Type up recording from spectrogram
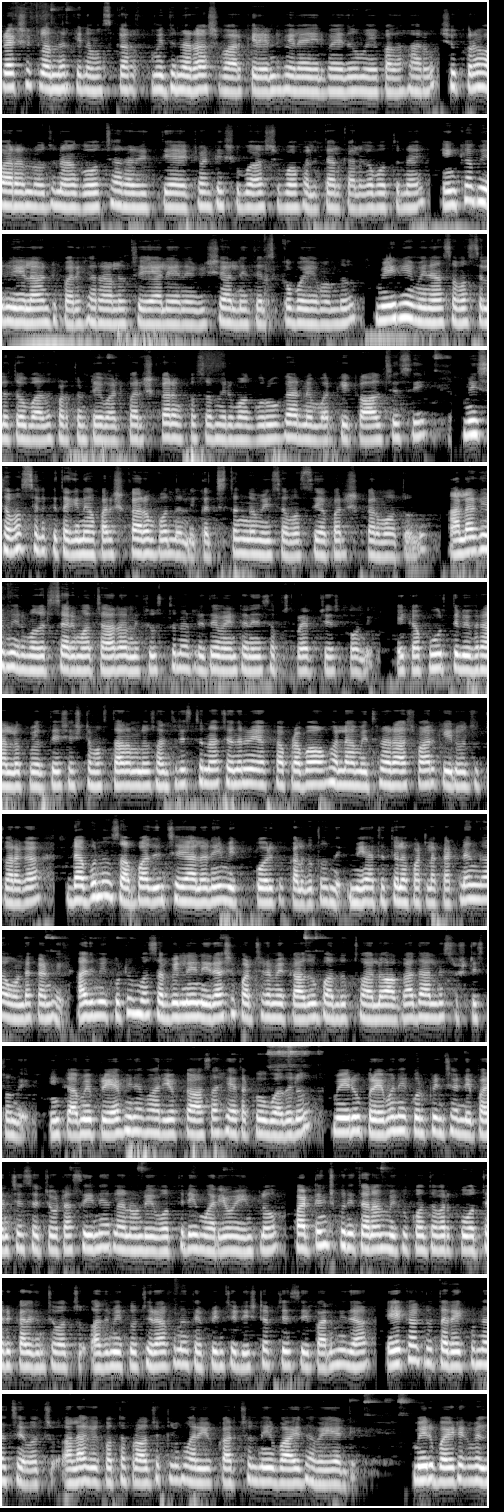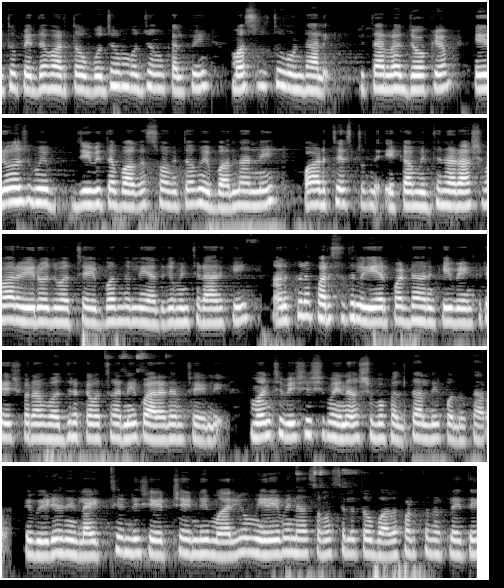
ప్రేక్షకులందరికీ నమస్కారం. మిథున రాశి వారికి రెండు వేల ఇరవై ఐదు మే పదహారు శుక్రవారం రోజున గోచార రీత్యా ఎటువంటి శుభ అశుభ ఫలితాలు కలగబోతున్నాయి? ఇంకా మీరు ఎలాంటి పరిహారాలు చేయాలి అనే విషయాల్ని తెలుసుకోబోయే ముందు మీరు ఏమైనా సమస్యలతో బాధపడుతుంటే వాటి పరిష్కారం కోసం మీరు మా గురువు గారి నెంబర్కి కాల్ చేసి మీ సమస్యలకు తగిన పరిష్కారం పొందండి. ఖచ్చితంగా మీ సమస్య పరిష్కారం అవుతుంది. అలాగే మీరు మొదటిసారి మా ఛానల్ని చూస్తున్నట్లయితే వెంటనే సబ్స్క్రైబ్ చేసుకోండి. ఇక పూర్తి వివరాల్లోకి వెళ్తే షష్టమ స్థానంలో సంచరిస్తున్న చంద్రుని యొక్క ప్రభావం వల్ల మిథున రాశి వారికి ఈరోజు త్వరగా డబ్బును సంపాదించేయాలని మీకు కోరిక కలుగుతుంది. మీ అతిథుల పట్ల కఠినంగా ఉండకండి. అది మీ కుటుంబ సభ్యుల్ని నిరాశపరచడమే కాదు బంధుత్వాలు అగాధాలని సృష్టిస్తుంది. ఇంకా మీ ప్రేమైన వారి యొక్క అసహ్యతకు బదులు మీరు ప్రేమనే కురిపించండి. పనిచేసే చోట సీనియర్ల నుండి ఒత్తిడి మరియు ఇంట్లో పట్టించుకునితనం మీకు కొంతవరకు ఒత్తిడి కలిగించవచ్చు. అది మీకు చిరాకును తెప్పించి డిస్టర్బ్ చేసి పని మీద ఏకాగ్రత లేకుండా చేయవచ్చు. అలాగే కొత్త ప్రాజెక్టులు మరియు ఖర్చుల్ని వాయిదా వేయండి. మీరు బయటకు వెళ్తూ పెద్దవారితో భుజం భుజం కలిపి మసులుతూ ఉండాలి. ఇతరుల జోక్యం ఈరోజు మీ జీవిత భాగస్వామితో మీ బంధాన్ని పాడు చేస్తుంది. ఇక మిథున రాశి వారు ఈరోజు వచ్చే ఇబ్బందుల్ని అధిగమించడానికి అనుకూల పరిస్థితులు ఏర్పడడానికి వెంకటేశ్వర వజ్ర కవచాన్ని పారాయణం చేయండి. మంచి విశేషమైన శుభ ఫలితాల్ని పొందుతారు. ఈ వీడియోని లైక్ చేయండి షేర్ చేయండి. మరియు మీరేమైనా సమస్యలతో బాధపడుతున్నట్లయితే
